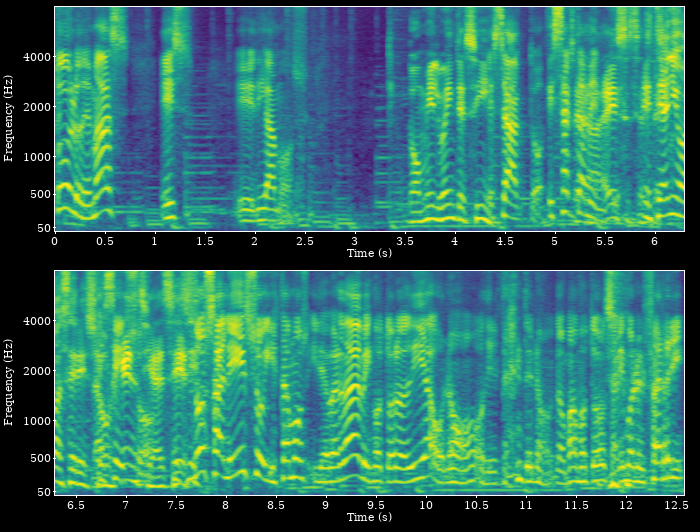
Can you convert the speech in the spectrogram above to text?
Todo lo demás es, eh, digamos, 2020 sí. exacto, exactamente. O sea, ese es el Este tema. año va a ser eso. La Es urgencia es eso. esa. No sale eso y estamos, y de verdad vengo todos los días, o no, o directamente no. Nos vamos todos, salimos en el ferry,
